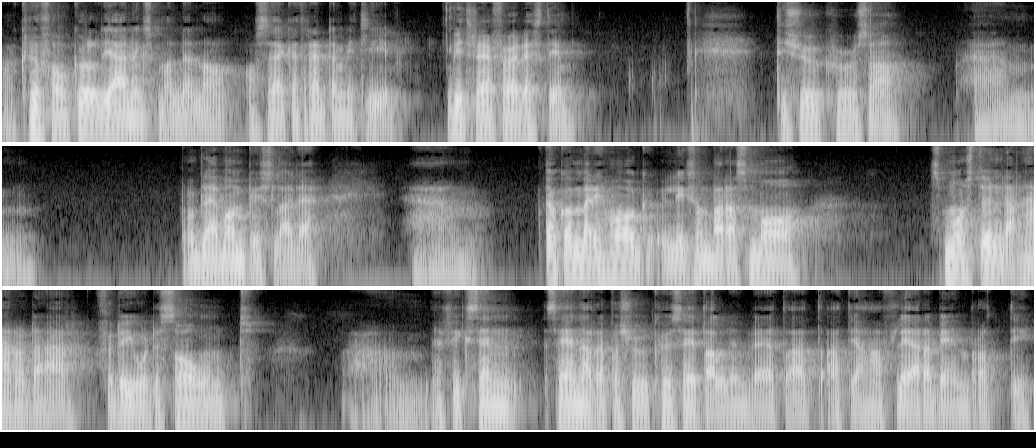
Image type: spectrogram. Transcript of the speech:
eh, knuffade omkull gärningsmannen och, och säkert räddade mitt liv. Vi tre fördes till till sjukhuset um, och blev ompysslade. Um, ehm, jag kommer ihåg liksom bara små, små stunder här och där, för det gjorde så ont. Um, jag fick sen, senare på sjukhuset i Tallinn veta att, att jag har flera benbrott i,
